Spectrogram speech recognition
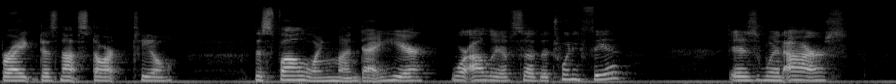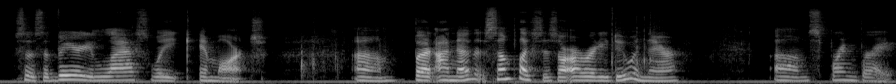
break does not start till this following Monday here where I live. So the 25th is when ours, so it's the very last week in March. Um, but I know that some places are already doing their um, spring break.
